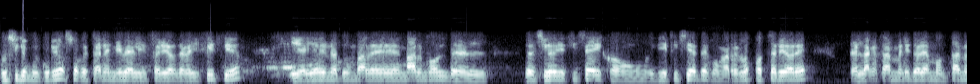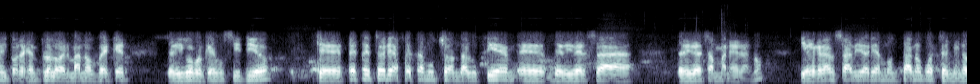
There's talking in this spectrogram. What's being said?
un sitio muy curioso que está en el nivel inferior del edificio, y ahí hay una tumba de mármol del, del siglo XVI con XVII, con arreglos posteriores, en la que están Benito Arias Montano y, por ejemplo, los hermanos Becker te digo porque es un sitio que esta historia afecta mucho a Andalucía eh, de diversas de diversas maneras, ¿no? Y el gran sabio Arias Montano pues terminó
